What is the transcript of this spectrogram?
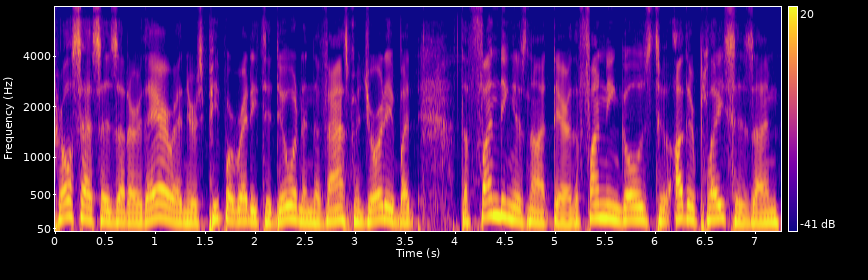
processes that are there and there's people ready to do it in the vast majority, but the funding is not there. The funding goes to other places. I'm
